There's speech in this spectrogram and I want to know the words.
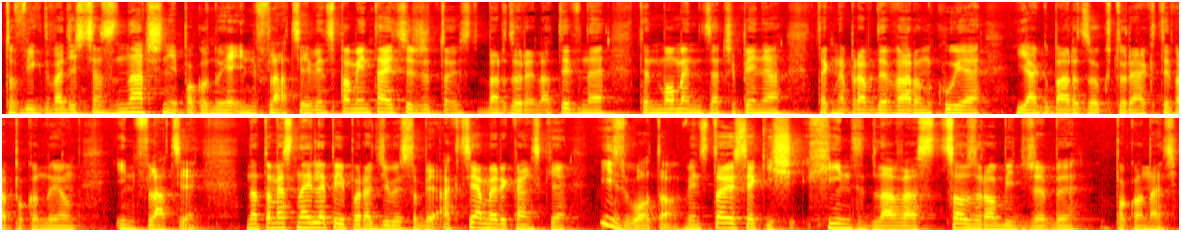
to WIG20 znacznie pokonuje inflację, więc pamiętajcie, że to jest bardzo relatywne. Ten moment zaczepienia tak naprawdę warunkuje, jak bardzo które aktywa pokonują inflację. Natomiast najlepiej poradziły sobie akcje amerykańskie i złoto, więc to jest jakiś hint dla Was, co zrobić, żeby pokonać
